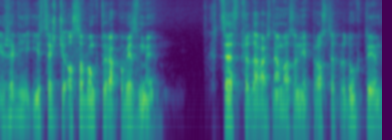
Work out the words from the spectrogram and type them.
jeżeli jesteście osobą, która powiedzmy chce sprzedawać na Amazonie proste produkty,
